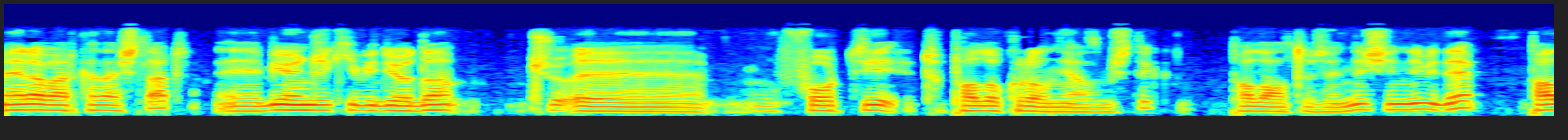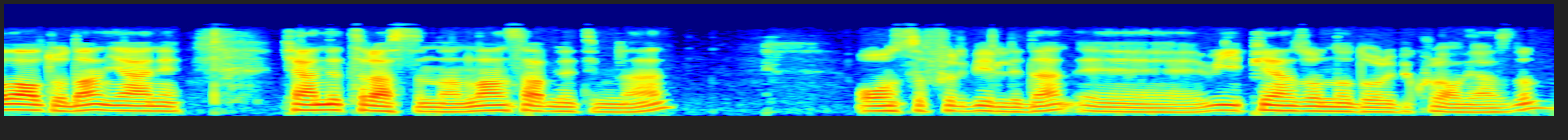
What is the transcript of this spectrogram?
Merhaba arkadaşlar. Ee, bir önceki videoda şu e, Forti to Palo kuralını yazmıştık. Palo Alto üzerinde. Şimdi bir de Palo Alto'dan yani kendi trust'ımdan, LAN subnetimden 10.01'liden e, VPN zonuna doğru bir kural yazdım.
